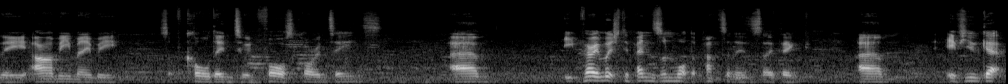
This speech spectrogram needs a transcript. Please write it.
the army may be sort of called in to enforce quarantines. Um, it very much depends on what the pattern is. I think um, if you get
